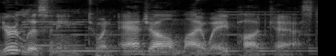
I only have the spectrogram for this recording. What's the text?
You're listening to an Agile My Way podcast,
